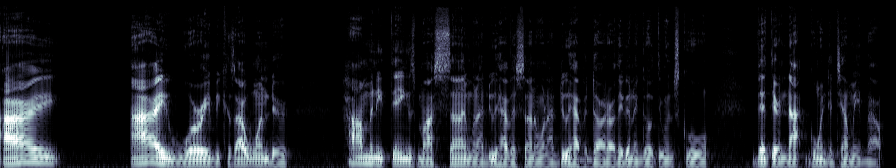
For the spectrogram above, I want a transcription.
I I worry because I wonder how many things my son, when I do have a son or when I do have a daughter, are they going to go through in school that they're not going to tell me about?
